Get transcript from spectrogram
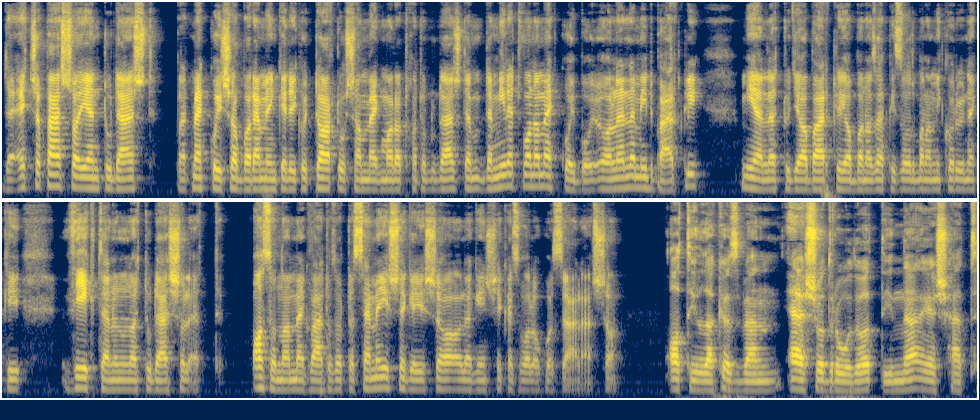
De egy csapással ilyen tudást, mert McCoy is abban reménykedik, hogy tartósan megmaradhat a tudás, de, de mi lett volna McCoyból? Olyan lenne, mint Barkley? Milyen lett ugye a Barkley abban az epizódban, amikor ő neki végtelenül nagy tudása lett? Azonnal megváltozott a személyisége és a legénységhez való hozzáállása. Attila közben elsodródott innen, és hát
